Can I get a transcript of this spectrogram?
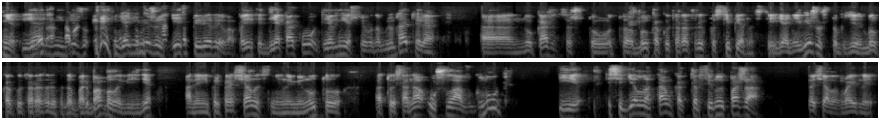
Нет, я, вот, не, а, вижу, я не вижу здесь перерыва. Понимаете, для, какого, для внешнего наблюдателя э, ну, кажется, что вот был какой-то разрыв постепенности. Я не вижу, чтобы здесь был какой-то разрыв. Эта борьба была везде, она не прекращалась ни на минуту. А, то есть она ушла вглубь, и сидела там, как торфяной пожар с началом войны.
